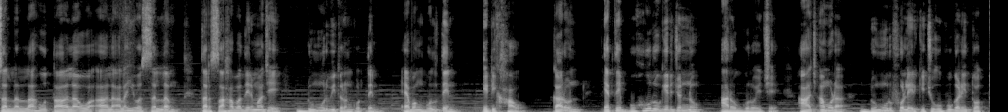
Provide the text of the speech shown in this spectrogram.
সাল্লাল্লাহু তাআলা ও আল আলাহি ওয়াসাল্লাম তার সাহাবাদের মাঝে ডুমুর বিতরণ করতেন এবং বলতেন, এটি খাও, কারণ এতে বহু রোগের জন্য আরোগ্য রয়েছে। আজ আমরা ডুমুর ফলের কিছু উপকারী তথ্য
